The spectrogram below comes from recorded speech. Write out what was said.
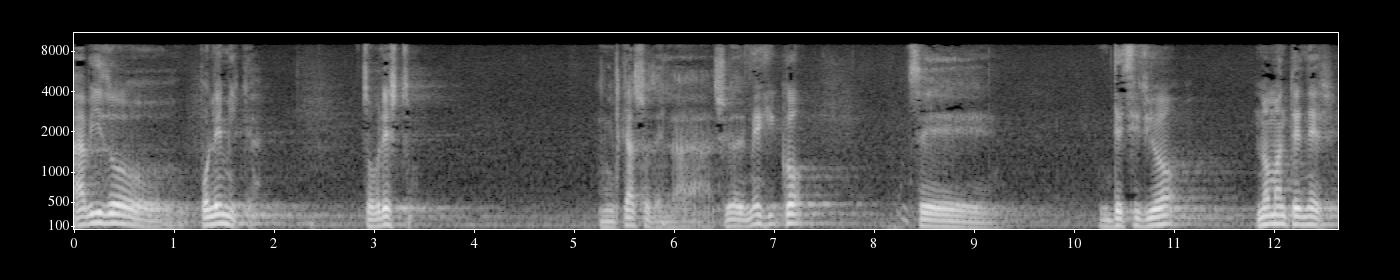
ha habido polémica sobre esto. En el caso de la Ciudad de México se decidió no mantener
